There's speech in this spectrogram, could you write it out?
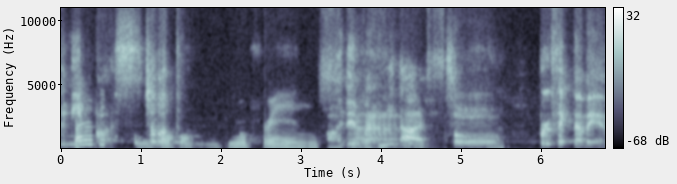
To meet Parang us. Charot. Yung friends. Ah, Yeah, diba? meet us. So, perfect na rin.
